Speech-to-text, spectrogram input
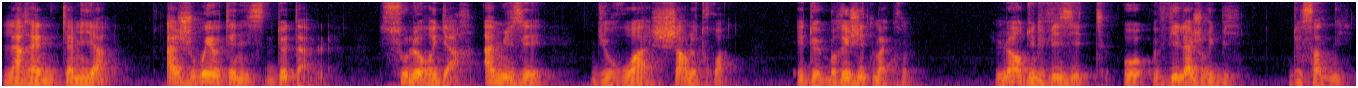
La reine Camilla a joué au tennis de table sous le regard amusé du roi Charles III et de Brigitte Macron lors d'une visite au village rugby de Saint-Denis.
